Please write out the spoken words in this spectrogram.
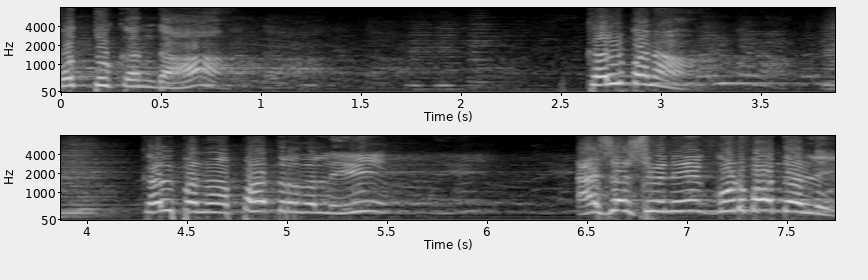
ಮುದ್ದು ಕಂದ ಕಲ್ಪನಾ ಕಲ್ಪನಾ ಪಾತ್ರದಲ್ಲಿ ಯಶಸ್ವಿನಿ ಗುಡ್ಬಂದಳ್ಳಿ.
